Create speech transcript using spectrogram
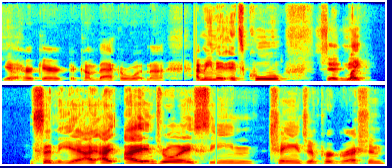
yeah, Yeah. her character come back or whatnot. I mean, it, it's cool. Sidney. Like Sidney, yeah, I, I I enjoy seeing change and progression.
